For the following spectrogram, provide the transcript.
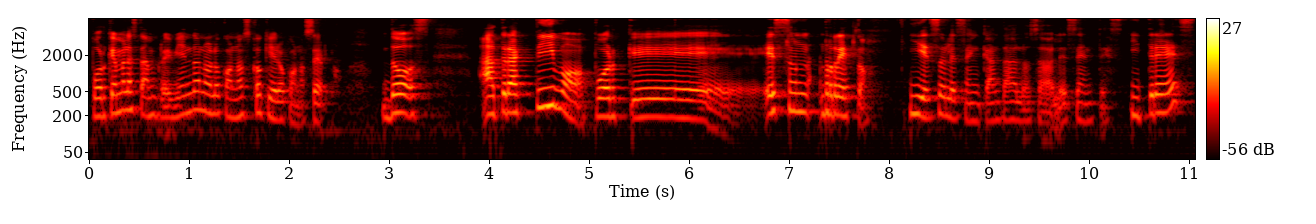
¿Por qué me lo están prohibiendo? No lo conozco, quiero conocerlo. Dos, atractivo, porque es un reto y eso les encanta a los adolescentes. Y tres,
